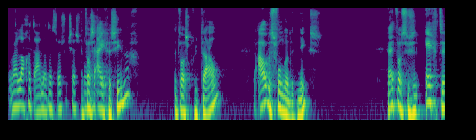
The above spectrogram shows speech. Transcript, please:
waar, lag het aan dat het zo succesvol Het was eigenzinnig. Het was brutaal. De ouders vonden het niks. Het was dus een echte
